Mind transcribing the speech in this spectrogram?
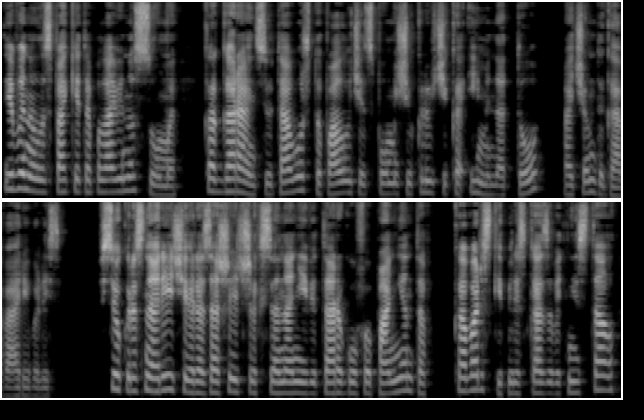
и вынул из пакета половину суммы, как гарантию того, что получит с помощью ключика именно то, о чем договаривались. Все красноречие разошедшихся на Неве торгов оппонентов Ковальский пересказывать не стал,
